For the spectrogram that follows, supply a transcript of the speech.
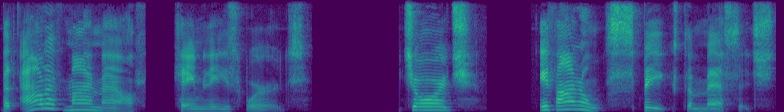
But out of my mouth came these words George, if I don't speak the message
